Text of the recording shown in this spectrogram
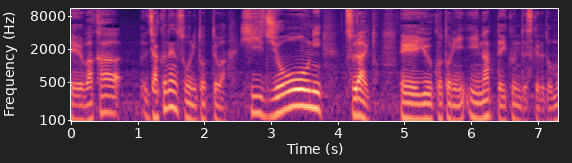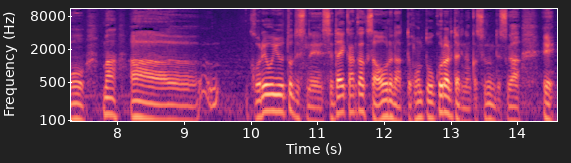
えー、若若年層にとっては非常に辛いと、えー、いうことになっていくんですけれども、まあ、あこれを言うとですね世代間格差煽るなって本当怒られたりなんかするんですが、え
